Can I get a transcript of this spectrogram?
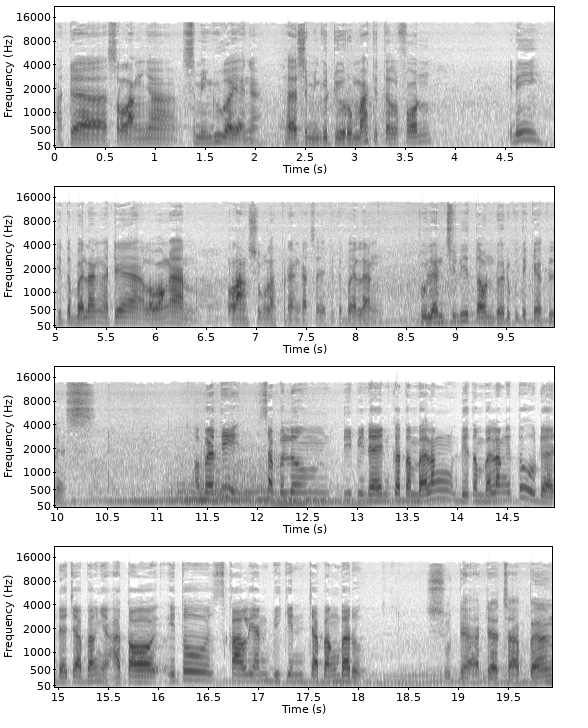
Ada selangnya seminggu kayaknya. Saya seminggu di rumah ditelepon ini di Tembalang ada lowongan. Langsung lah berangkat saya di Tembalang. Bulan Juli tahun 2013 Oh berarti sebelum dipindahin ke Tembalang di Tembalang itu udah ada cabangnya atau itu sekalian bikin cabang baru? sudah ada cabang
